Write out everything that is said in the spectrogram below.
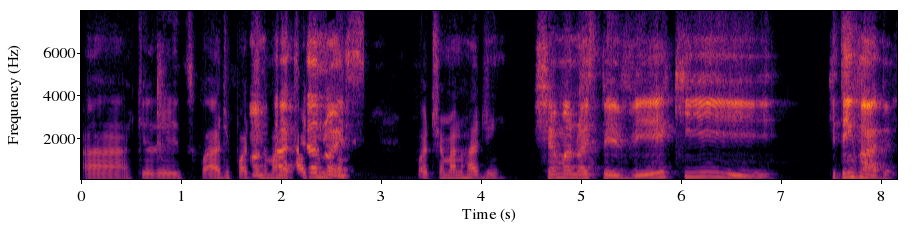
a Killer Squad, pode chamar no Contacta radinho. nós. Pode chamar no radinho. Chama nós PV que. que tem vaga.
